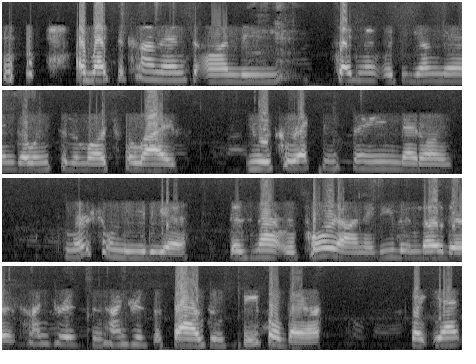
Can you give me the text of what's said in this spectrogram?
comment, I'd like to comment on the segment with the young man going to the March for Life. You were correct in saying that our commercial media does not report on it, even though there's hundreds and hundreds of thousands of people there. But yet,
